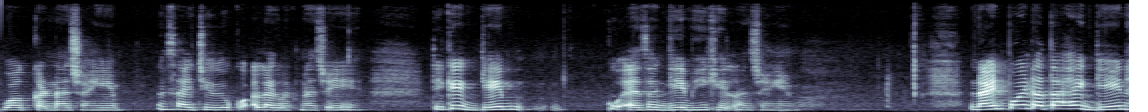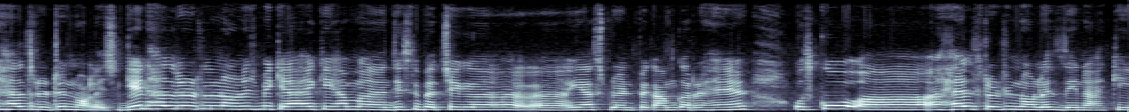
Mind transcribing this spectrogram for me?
वर्क करना चाहिए। इन सारी चीज़ों को अलग रखना चाहिए। ठीक है? गेम को एज अ गेम ही खेलना चाहिए। नाइन पॉइंट आता है gain health related knowledge. Gain health related knowledge में क्या है कि हम जिस भी बच्चे या स्टूडेंट पे काम कर रहे हैं, उसको हेल्थ रिलेटेड नॉलेज देना कि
